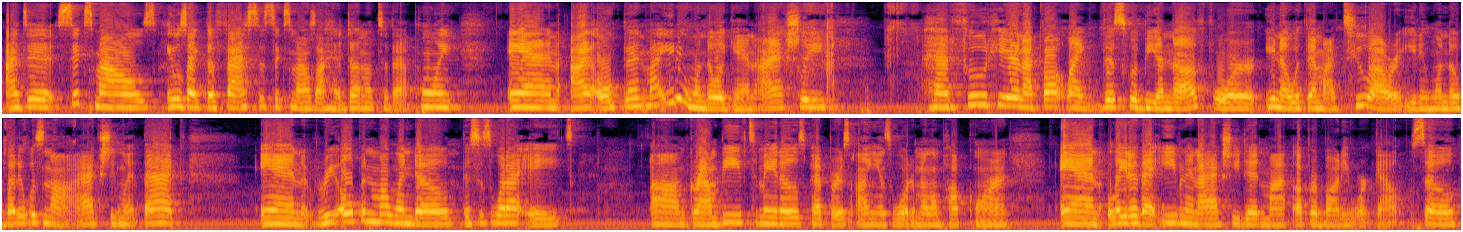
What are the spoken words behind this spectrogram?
I did six miles. It was like the fastest six miles I had done up to that point. And I opened my eating window again. I actually had food here and I thought like this would be enough for, you know, within my two hour eating window, but it was not. I actually went back and reopened my window. This is what I ate um, ground beef, tomatoes, peppers, onions, watermelon, popcorn. And later that evening, I actually did my upper body workout. So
